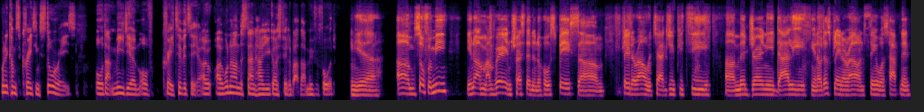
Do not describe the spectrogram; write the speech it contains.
when it comes to creating stories or that medium of creativity, I, I want to understand how you guys feel about that moving forward. Yeah. Um, so for me, you know, I'm, I'm very interested in the whole space. Um, played around with Chat GPT, uh, Midjourney, DALL-E, you know, just playing around, seeing what's happening.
